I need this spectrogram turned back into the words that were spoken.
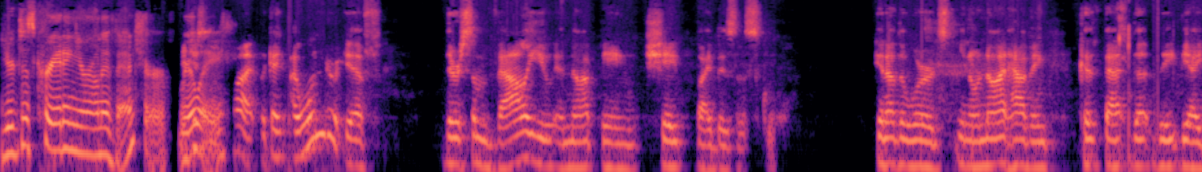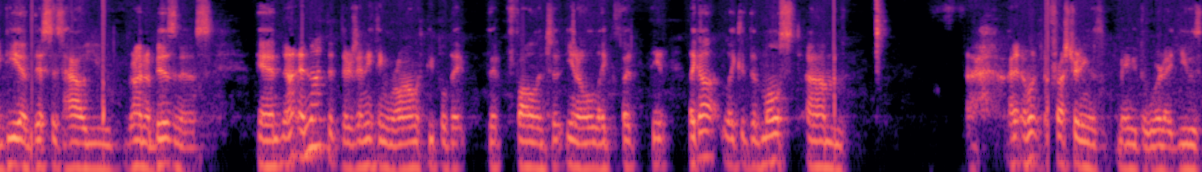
you're just creating your own adventure, really. Like I, I wonder if there's some value in not being shaped by business school in other words, you know, not having because that the, the the idea of this is how you run a business, and not, and not that there's anything wrong with people that that fall into you know like but like uh, like the most um I don't frustrating is maybe the word I'd use,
